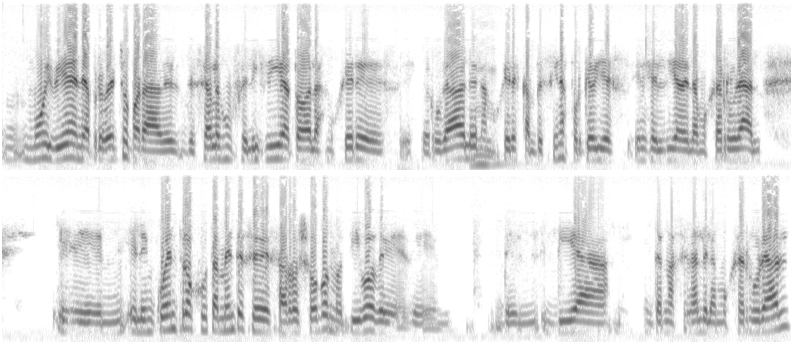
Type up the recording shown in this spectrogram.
muy bien. Aprovecho para desearles un feliz día a todas las mujeres este, rurales, las mm. mujeres campesinas, porque hoy es, es, el Día de la Mujer Rural. Eh, el encuentro justamente se desarrolló con motivo de, del Día Internacional de la Mujer Rural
